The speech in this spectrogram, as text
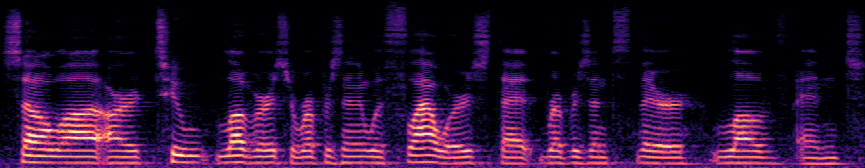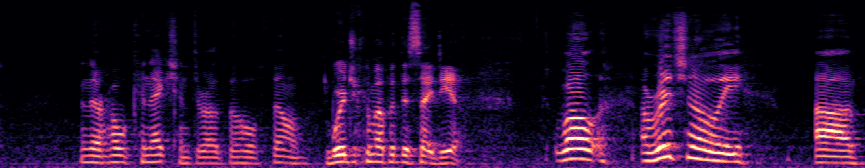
So uh, our two lovers are represented with flowers that represent their love and and their whole connection throughout the whole film. Where'd you come up with this idea? Well, originally, uh,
